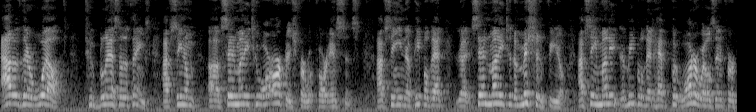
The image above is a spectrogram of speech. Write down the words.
out of their wealth to bless other things. I've seen them uh, send money to our orphanage, for for instance. I've seen uh, people that, that send money to the mission field. I've seen money people that have put water wells in for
